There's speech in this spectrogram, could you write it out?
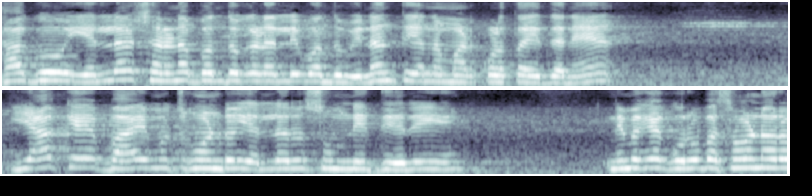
ಹಾಗೂ ಎಲ್ಲ ಶರಣ ಬಂಧುಗಳಲ್ಲಿ ಒಂದು ವಿನಂತಿಯನ್ನು ಮಾಡ್ಕೊಳ್ತಾ ಇದ್ದೇನೆ. ಯಾಕೆ ಬಾಯಿ ಮುಚ್ಕೊಂಡು ಎಲ್ಲರೂ ಸುಮ್ಮನಿದ್ದೀರಿ ನಿಮಗೆ ಗುರು ಬಸವಣ್ಣವರ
